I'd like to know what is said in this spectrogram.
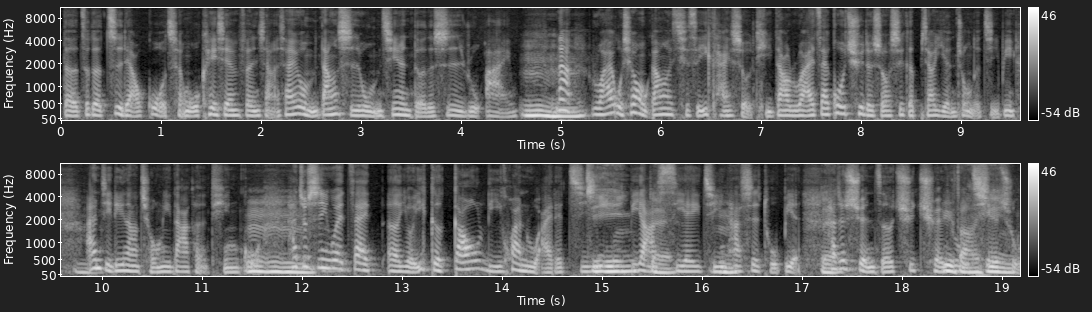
的这个治疗过程，我可以先分享一下。因为我们当时我们亲人得的是乳癌。嗯。那乳癌，我希望我刚刚其实一开始有提到，乳癌在过去的时候是一个比较严重的疾病。嗯、安吉丽娜·琼丽大家可能听过，她、就是因为在呃有一个高罹患乳癌的基因，因 BRCA 基因，它是突变，她、就选择去全乳切除。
